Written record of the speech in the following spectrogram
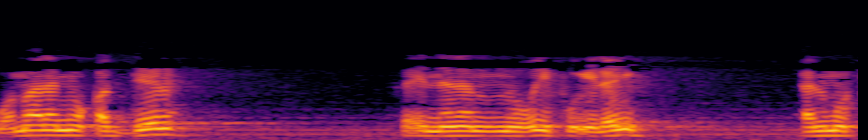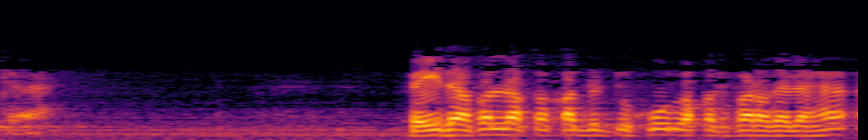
وما لم يقدره فإننا نضيف إليه المتعة. فإذا طلق قبل الدخول وقد فرض لها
